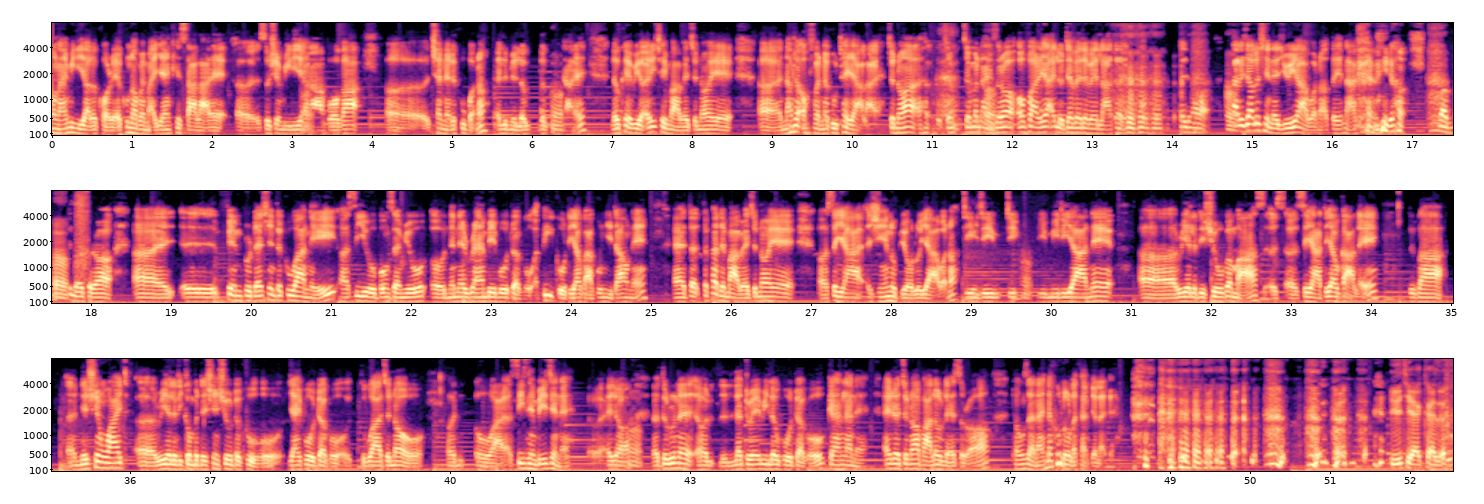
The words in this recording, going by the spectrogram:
online media လို့ခေါ်တယ်အခုနောက်ပိုင်းမှာအရင်ခေတ်စားလာတဲ့ social media ဘောက channel တစ်ခုပေါ့နော်အဲ့လိုမျိုးလုပ်လုပ်ကြတယ်လုပ်ခဲ့ပြီးတော့အဲ့ဒီအချိန်မှာပဲကျွန်တော်ရဲ့အဲနောက်ထပ် offer တစ်ခုထပ်ရလာတယ်ကျွန်တော်က Gemini ဆိုတော့ offer တွေကအဲ့လို double double လာတော့အဲ့တော့ ဒါကြလို့ရှိရင်လည်းရွေးရပါဘောနော်အသေးနာခံပြီးတော့ဖြစ်လို့ဆိုတော့အဲ film production တခုကနေ CEO ပုံစံမျိုးဟိုနည်းနည်း run ပေးဖို့အတွက်ကိုအတိကိုတယောက်ကအကူညီတောင်းတယ်အဲတစ်ဖက်တည်းမှာပဲကျွန်တော်ရဲ့ဆရာအရင်လို့ပြောလို့ရပါဘောနော်ဒီဒီဒီ media နဲ့အာ reality show ဘက်မှာဆရာတယောက်ကလည်းသူက nationwide reality competition show တခုကိုရိုက်ဖို့အတွက်ကိုသူကကျွန်တော်ဟိုဟာစီစဉ်ပေးခြင်းတယ် အဲ့တော့သူတို့နဲ့လက်တွဲပြီးလုပ်ဖို့အတွက်ကိုကမ်းလှမ်းတယ်အဲ့တော့ကျွန်တော်ကဘာလုပ်လဲဆိုတော့ထုံးစံတိုင်းနှစ်ခုလုံးလက်ခံပြလိုက်တယ်ရွေးချယ်ခက်လို့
